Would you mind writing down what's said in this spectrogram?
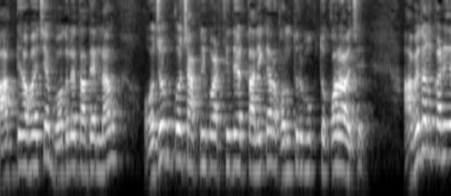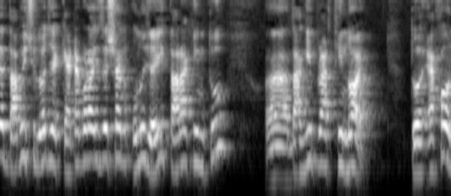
বাদ দেওয়া হয়েছে, বদলে তাদের নাম অযোগ্য চাকরি প্রার্থীদের তালিকার অন্তর্ভুক্ত করা হয়েছে। আবেদনকারীদের দাবি ছিল যে ক্যাটাগরাইজেশন অনুযায়ী তারা কিন্তু দাগি প্রার্থী নয়। তো এখন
